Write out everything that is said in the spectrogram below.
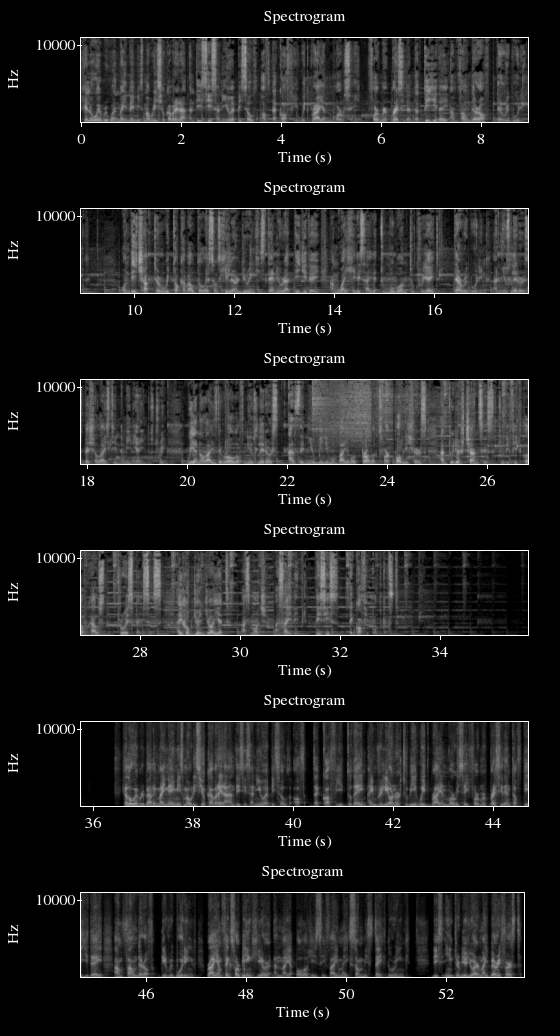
Hello everyone, my name is Mauricio Cabrera and this is a new episode of The Coffee with Brian Morrissey, former president at Digiday and founder of The Rebooting. On this chapter, we talk about the lessons he learned during his tenure at Digiday and why he decided to move on to create The Rebooting, a newsletter specialized in the media industry. We analyze the role of newsletters as the new minimum viable products for publishers and Twitter's chances to defeat Clubhouse through spaces. I hope you enjoy it as much as I did. This is the Coffee Podcast. Hello, everybody. My name is Mauricio Cabrera, and this is a new episode of The Coffee. Today, I'm really honored to be with Brian Morrissey, former president of Digiday and founder of The Rebooting. Brian, thanks for being here, and my apologies if I make some mistake during this interview. You are my very first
